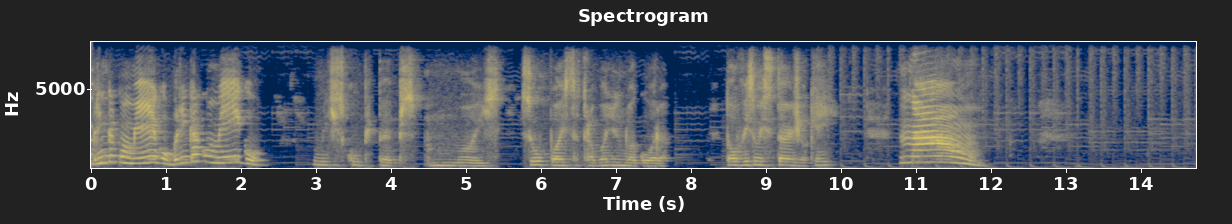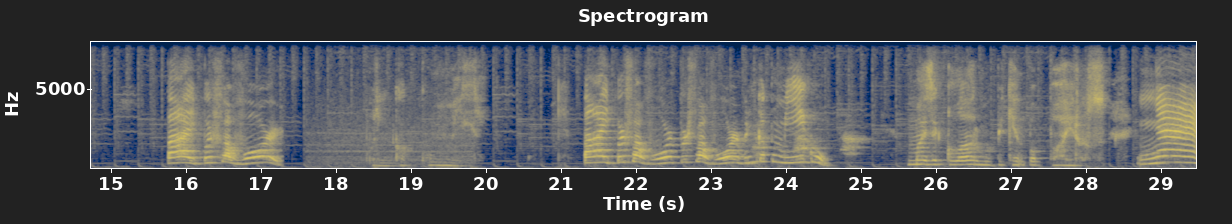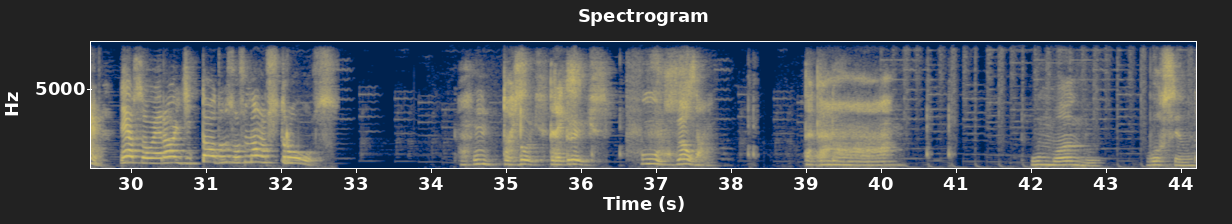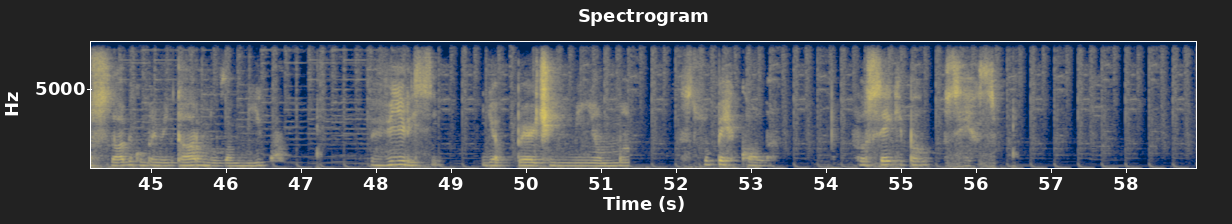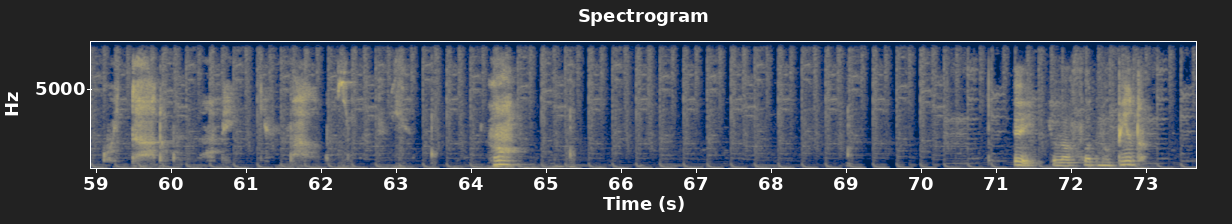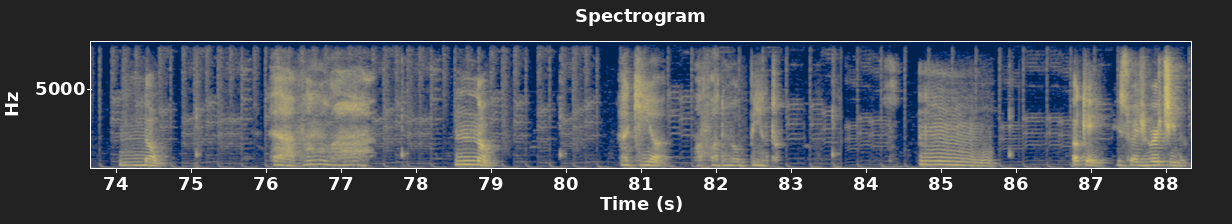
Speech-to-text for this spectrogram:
brinca comigo, brinca comigo. Me desculpe, Peps, mas seu pai está trabalhando agora. Talvez mais tarde, ok? Não! Pai, por favor! Brinca com ele. Pai, por favor, por favor, brinca comigo! Mas é claro, meu pequeno papyrus. Né! Eu sou o herói de todos os monstros! Um, dois, dois três. três. Fusão. Tadã. Humano, você não sabe cumprimentar um novo amigo? Vire-se e aperte minha mão. Super cola. Você que Ei, tirar foto meu pinto? Não. Ah, vamos lá. Não. Aqui, ó. A foto do meu pinto. Hum. Ok, isso é divertido.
